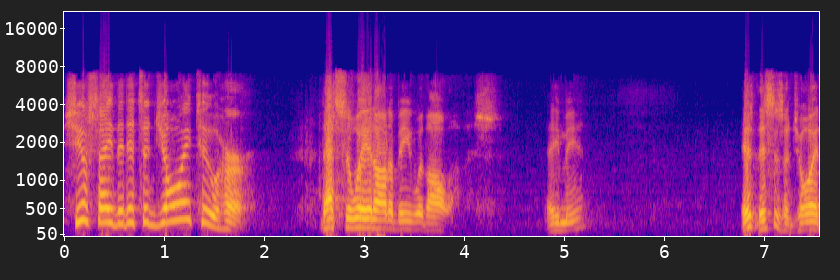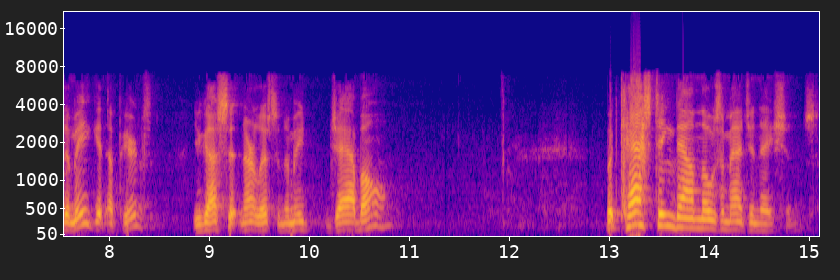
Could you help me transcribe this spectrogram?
she'll say that it's a joy to her. That's the way it ought to be with all of us. Amen. It, this is a joy to me getting up here. You guys sitting there listening to me jab on. But casting down those imaginations,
